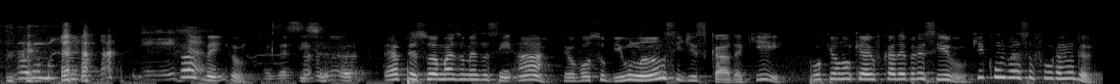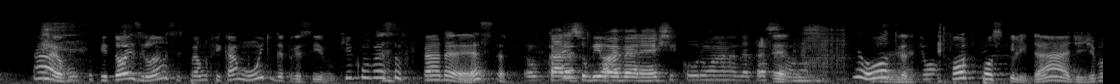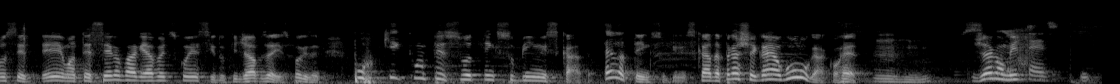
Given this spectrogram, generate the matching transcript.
Tá vendo? Exercício não. É a pessoa mais ou menos assim: ah, eu vou subir um lance de escada aqui porque eu não quero ficar depressivo. Que conversa furada. Ah, eu vou subir dois lances pra não ficar muito depressivo. Que conversa furada é essa? O cara É, subiu o ah. Everest e cura uma depressão, É. né? E outra, tem uma forte possibilidade de você ter uma terceira variável desconhecida. O que diabos é isso? Por exemplo, por que, que uma pessoa tem que subir em uma escada? Ela tem que subir uma escada para chegar em algum lugar, correto? Uhum. Geralmente,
